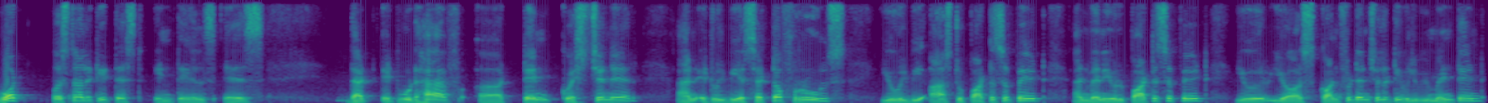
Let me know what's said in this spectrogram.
What personality test entails is that it would have a 10 questionnaire and it will be a set of rules. You will be asked to participate and when you will participate you, your confidentiality will be maintained.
